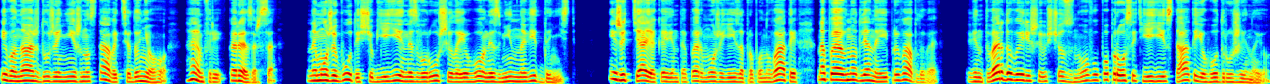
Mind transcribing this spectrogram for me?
і вона ж дуже ніжно ставиться до нього, Гемфрі Керезерса. Не може бути, щоб її не зворушила його незмінна відданість, і життя, яке він тепер може їй запропонувати, напевно, для неї привабливе. Він твердо вирішив, що знову попросить її стати його дружиною.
